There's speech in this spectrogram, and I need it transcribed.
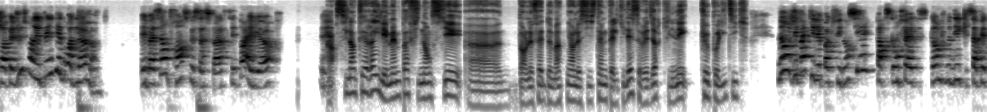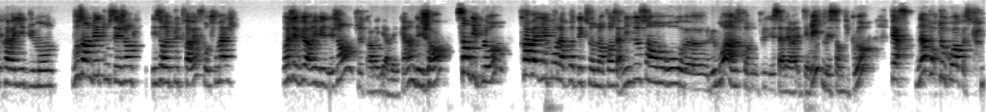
Je rappelle juste qu'on est le pays des droits de l'homme. Et bien, c'est en France que ça se passe. C'est pas ailleurs. Alors, si l'intérêt, il est même pas financier euh, dans le fait de maintenir le système tel qu'il est, ça veut dire qu'il n'est que politique. Non, je dis pas qu'il n'est pas que financier. Parce qu'en fait, quand je vous dis que ça fait travailler du monde, vous enlevez tous ces gens, ils n'auraient plus de travail, c'est au chômage. Moi, j'ai vu arriver des gens, j'ai travaillé avec, hein, des gens sans diplôme, travailler pour la protection de l'enfance à 1200 euros euh, le mois, hein, ce non plus des salaires terribles, mais sans diplôme, faire n'importe quoi, parce que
